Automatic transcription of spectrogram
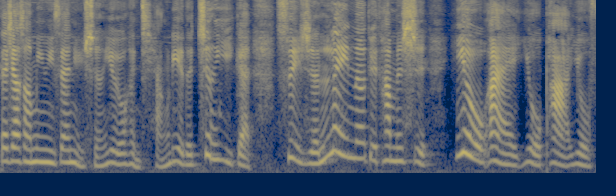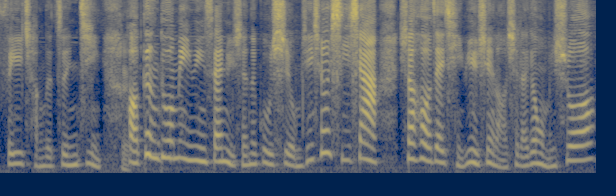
再加上命运三女神又有很强烈的正义感，所以人类呢，对他们是又爱又怕又非常的尊敬。好，更多命运三女神的故事，我们先休息一下，稍后再请月炫老师来跟我们说。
